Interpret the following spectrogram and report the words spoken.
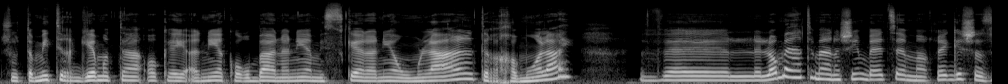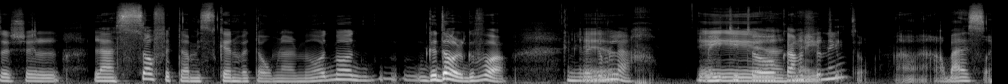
שהוא תמיד תרגם אותה, אוקיי, אני הקורבן, אני המסכן, אני האומלל, תרחמו עליי. וללא מעט מהאנשים בעצם הרגש הזה של לאסוף את המסכן ואת האומלל מאוד מאוד גדול, גבוה. כנראה גם אה, לך. הייתי איתו כמה שנים? הייתי איתו 14.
